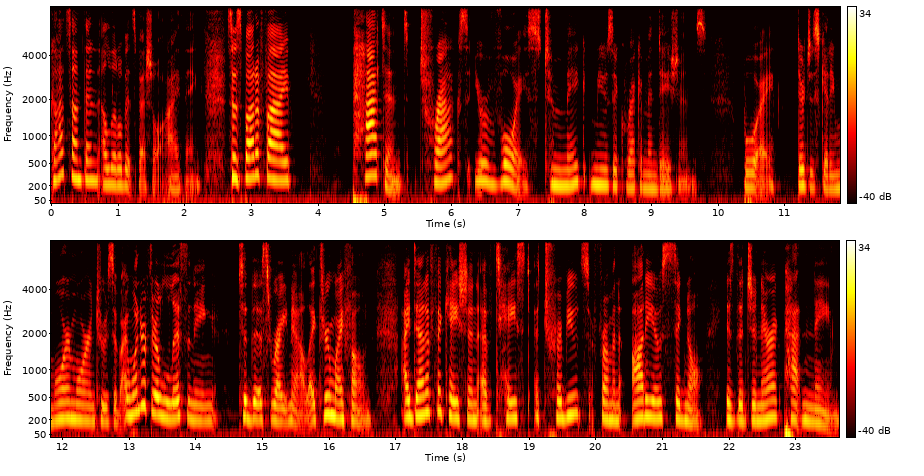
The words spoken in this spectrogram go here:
got something a little bit special, I think. So, Spotify patent tracks your voice to make music recommendations. Boy, they're just getting more and more intrusive. I wonder if they're listening to this right now, like through my phone. Identification of taste attributes from an audio signal is the generic patent name.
